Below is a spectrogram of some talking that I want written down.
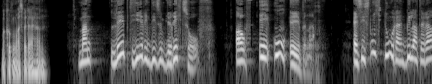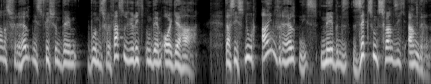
Mal gucken, was wir da hören. Man lebt hier in diesem Gerichtshof auf EU-Ebene. Es ist nicht nur ein bilaterales Verhältnis zwischen dem Bundesverfassungsgericht und dem EuGH. Das ist nur ein Verhältnis neben 26 anderen.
